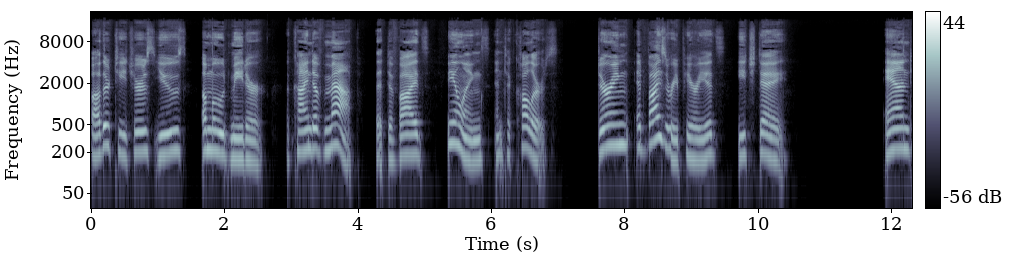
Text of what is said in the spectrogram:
Other teachers use a mood meter, a kind of map that divides feelings into colors during advisory periods each day. And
